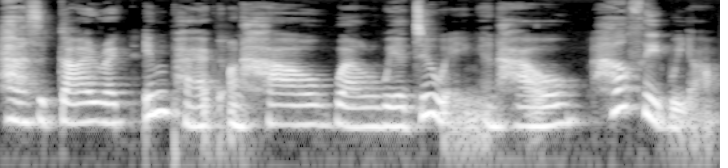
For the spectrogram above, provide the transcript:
has a direct impact on how well we're doing and how healthy we are.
